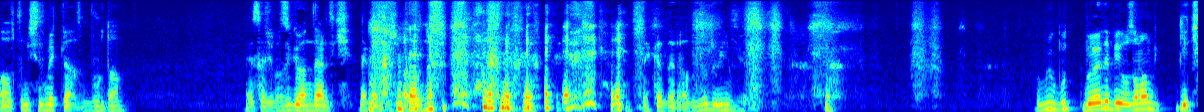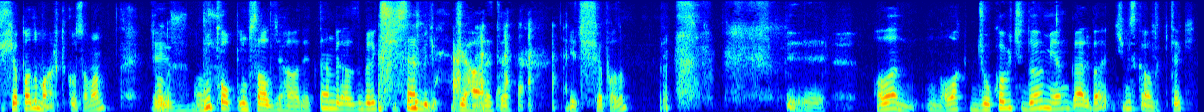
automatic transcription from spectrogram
altını çizmek lazım. Buradan mesajımızı gönderdik. Ne kadar alınır ne kadar alınır bilmiyorum. bu, bu- böyle bir o zaman bir geçiş yapalım artık o zaman. Ee, Olur, Bu olur. toplumsal cehaletten biraz da böyle kişisel bir cehalete geçiş yapalım. Ee, Valla Novak Djokovic'i dövmeyen galiba ikimiz kaldık bir tek.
